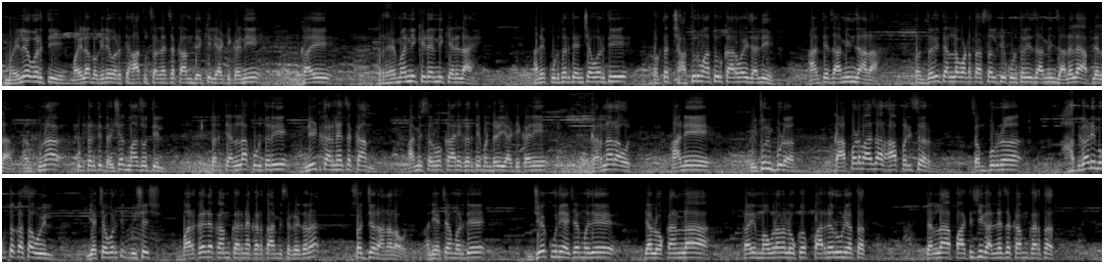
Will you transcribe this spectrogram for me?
महिलेवरती महिला भगिनीवरती हात उचलण्याचं काम देखील या ठिकाणी काही रहमानी किड्यांनी केलेला आहे. आणि कुठंतरी त्यांच्यावरती फक्त छातूर मातूर कारवाई झाली आणि ते जामीन झाला. पण जरी त्यांना वाटत असेल की कुठंतरी जामीन झालेला आहे आपल्याला आणि पुन्हा कुठंतरी ते दहशत होतील तर त्यांना कुठंतरी नीट करण्याचं काम आम्ही सर्व कार्यकर्ते मंडळी या ठिकाणी करणार आहोत. आणि इथून पुढं कापड बाजार हा परिसर संपूर्ण हातगाडीमुक्त कसा होईल याच्यावरती विशेष बारकाईनं काम करण्याकरता आम्ही सगळेजण सज्ज राहणार आहोत. आणि याच्यामध्ये जे कुणी याच्यामध्ये त्या लोकांना काही मौलाना लोक पारनेरून येतात त्यांना पाठीशी घालण्याचं काम करतात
